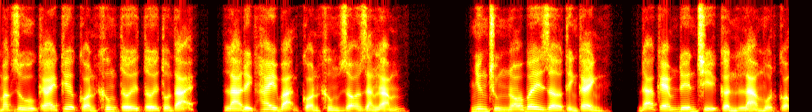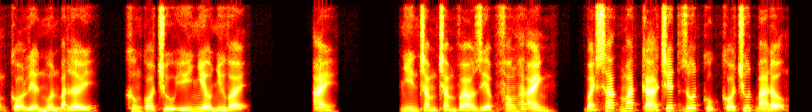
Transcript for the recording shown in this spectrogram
Mặc dù cái kia còn không tới tới tồn tại, là địch hay bạn còn không rõ ràng lắm. Nhưng chúng nó bây giờ tình cảnh, đã kém đến chỉ cần là một cọng cỏ liền muốn bắt lấy, không có chú ý nhiều như vậy. Ai? Nhìn chăm chăm vào Diệp Phong hắc ảnh, bạch sắc mắt cá chết rốt cục có chút ba động,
